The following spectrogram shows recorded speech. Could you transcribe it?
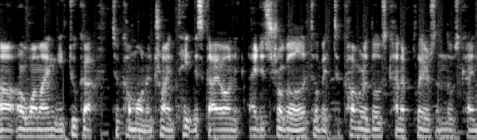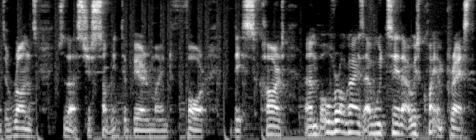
uh, or Wamangituka Tuka to come on and try and take this guy on. I did struggle a little bit to cover those kind of players and those kinds of runs, so that's just something to bear in mind for this card. Um, but overall, guys, I would say that I was quite impressed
